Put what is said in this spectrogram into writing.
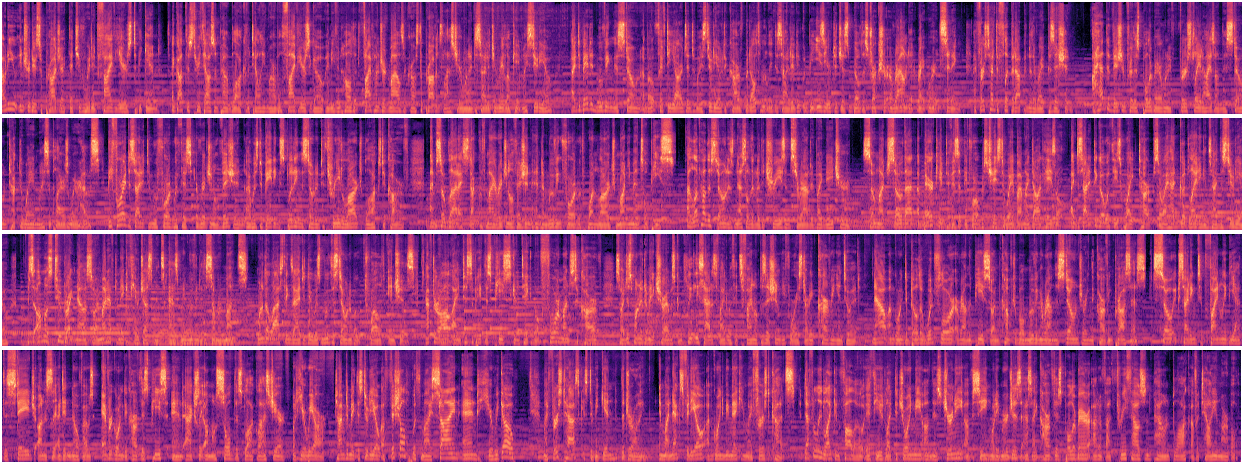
How do you introduce a project that you've waited five years to begin? I got this 3,000 pound block of Italian marble five years ago and even hauled it 500 miles across the province last year when I decided to relocate my studio. I debated moving this stone about 50 yards into my studio to carve, but ultimately decided it would be easier to just build a structure around it right where it's sitting. I first had to flip it up into the right position. I had the vision for this polar bear when I first laid eyes on this stone tucked away in my supplier's warehouse. Before I decided to move forward with this original vision, I was debating splitting the stone into three large blocks to carve. I'm so glad I stuck with my original vision and am moving forward with one large monumental piece. I love how the stone is nestled into the trees and surrounded by nature, so much so that a bear came to visit before it was chased away by my dog Hazel. I decided to go with these white tarps so I had good lighting inside the studio. It's almost too bright now so I might have to make a few adjustments as we move into the summer months. One of the last things I had to do was move the stone about 12 inches. After all, I anticipate this piece is going to take about 4 months to carve, so I just wanted to make sure I was completely satisfied with its final position before I started carving into it. Now I'm going to build a wood floor around the piece so I'm comfortable moving around the stone during the carving process. It's so exciting to finally be at this stage. Honestly, I didn't know if I was ever going to carve this piece and actually almost sold this block last year, but here we are. Time to make the studio official with my sign, and here we go. My first task is to begin the drawing. In my next video, I'm going to be making my first cuts. Definitely like and follow if you'd like to join me on this journey of seeing what emerges as I carve this polar bear out of a 3,000 pound block of Italian marble.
